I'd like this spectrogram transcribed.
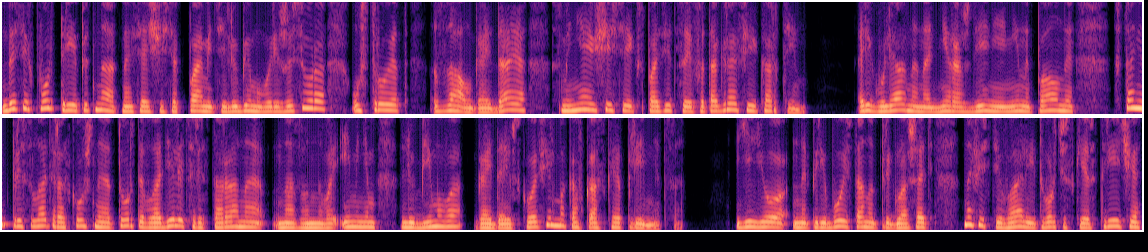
до сих пор трепетно относящийся к памяти любимого режиссера, устроят зал Гайдая, сменяющийся экспозицией фотографий и картин. Регулярно на дне рождения Нины Павловны станет присылать роскошные торты владелец ресторана, названного именем любимого гайдаевского фильма «Кавказская пленница». Ее наперебой станут приглашать на фестивали и творческие встречи,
